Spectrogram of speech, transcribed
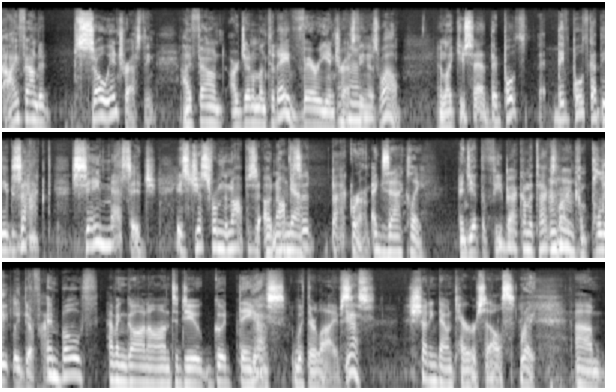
I found it so interesting. I found our gentleman today very interesting mm-hmm. as well. And like you said, they both they've both got the exact same message. It's just from an opposite an opposite background, Exactly. And yet the feedback on the text line completely different. And both having gone on to do good things Yes. with their lives. yes, shutting down terror cells. Right. Um,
